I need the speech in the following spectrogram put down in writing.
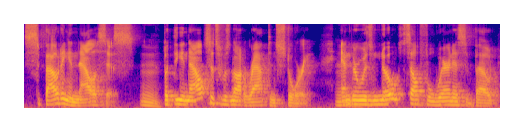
spouting analysis, mm. but the analysis was not wrapped in story. Mm. And there was no self awareness about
